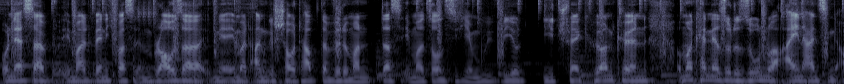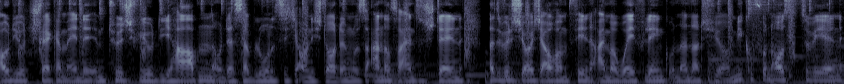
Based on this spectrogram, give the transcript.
Und deshalb eben halt, wenn ich was im Browser mir eben halt angeschaut habe, dann würde man das eben halt sonst nicht im VOD-Track hören können. Und man kann ja sowieso nur einen einzigen Audio-Track am Ende im Twitch-VOD haben und deshalb lohnt es sich auch nicht dort irgendwas anderes einzustellen. Also würde ich euch auch empfehlen, einmal Wavelink und dann natürlich euer Mikrofon auszuwählen.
